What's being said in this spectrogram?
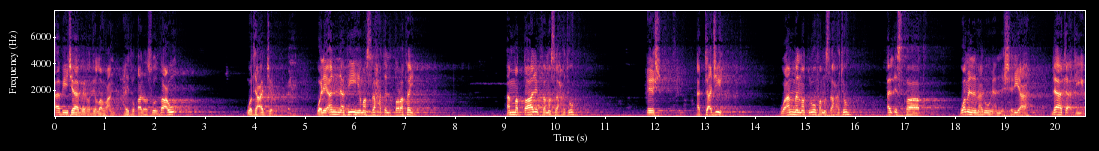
أبي جابر رضي الله عنه حيث قال الرسول ضعوا وتعجلوا ولأن فيه مصلحة للطرفين أما الطالب فمصلحته إيش؟ التعجيل. وأما المطلوب فمصلحته الإسقاط. ومن المعلوم أن الشريعة لا تأتي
